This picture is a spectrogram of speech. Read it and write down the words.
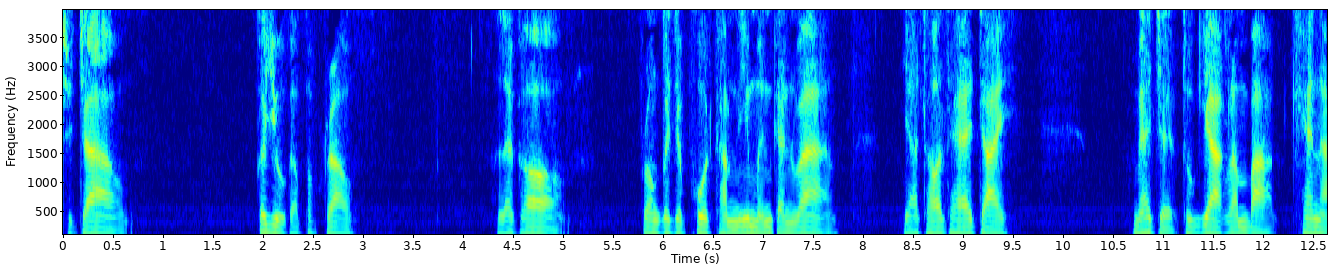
ซูเจ้า ก็อยู่กับพวกเรา แล้วก็พระองค์ก็จะพูดคำนี้เหมือนกันว่า อย่าท้อแท้ใจ แม้จะทุกข์ยากลำบากแค่ไหน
